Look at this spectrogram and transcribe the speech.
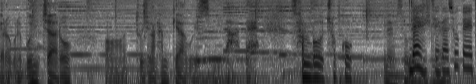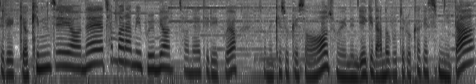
여러분의 문자로 어, 두 시간 함께하고 있습니다. 네. 3부 첫 곡 네, 소개해 네, 제가 소개해 드릴게요. 김지연의 찬바람이 불면 전해 드리고요. 저는 계속해서 저희는 얘기 나눠보도록 하겠습니다.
